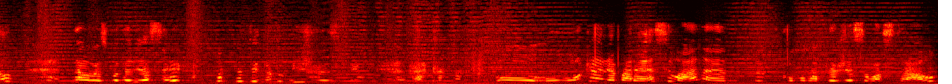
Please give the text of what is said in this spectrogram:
viu? Não, mas poderia ser. Tem tanto bicho nesse filme. O, o Luke, ele aparece lá, né, como uma projeção astral.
